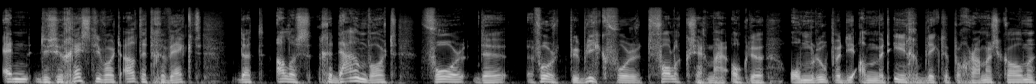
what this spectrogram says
en de suggestie wordt altijd gewekt dat alles gedaan wordt voor de voor het publiek, voor het volk, zeg maar. Ook de omroepen die allemaal met ingeblikte programma's komen.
